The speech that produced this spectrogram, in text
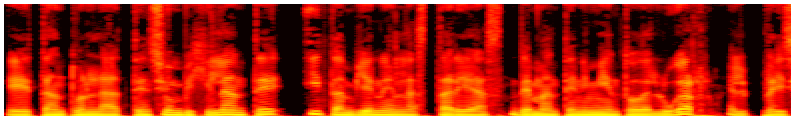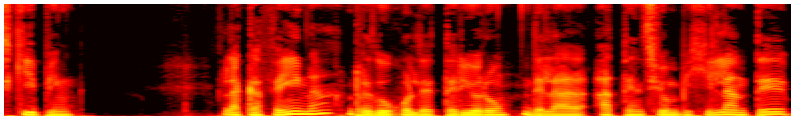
eh, tanto en la atención vigilante y también en las tareas de mantenimiento del lugar, el placekeeping. La cafeína redujo el deterioro de la atención vigilante,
